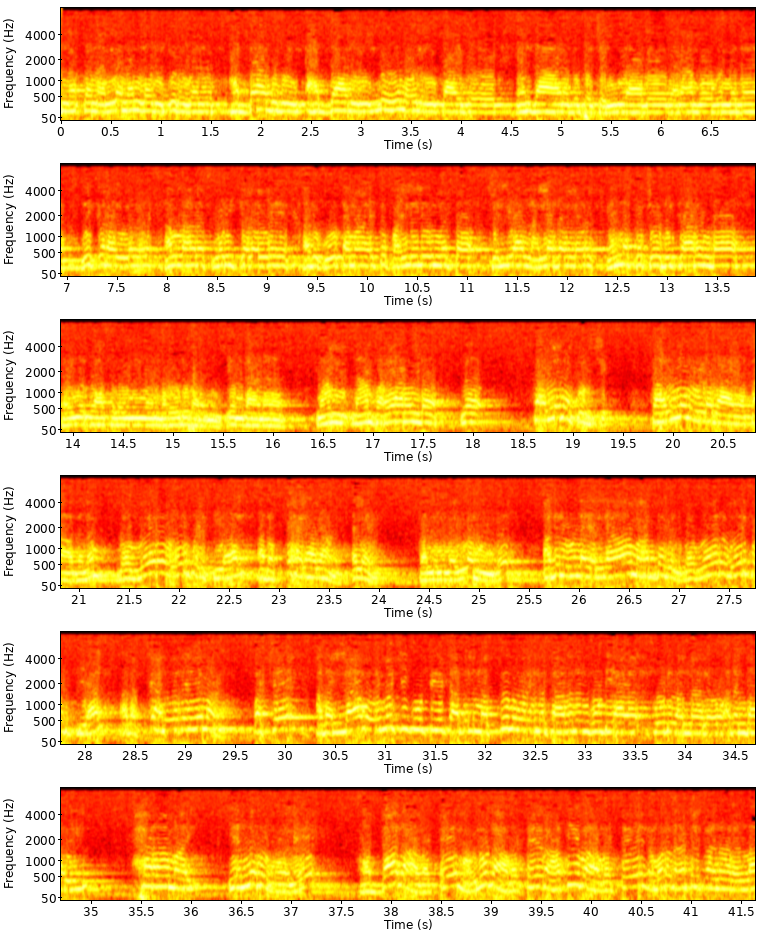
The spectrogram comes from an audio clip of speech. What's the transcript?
എന്നൊക്കെ നല്ല നല്ല വിക്രുകൾ ഹദ്ദാബിൽ ഹദ്ദാദില്ലേ മൗലവി സാഹിബ് എന്താണ് ഇതൊക്കെ ചെയ്യാതെ വരാൻ പോകുന്നത്? വിക്കറല്ലേ അള്ളാഹെ സ്മരിക്കലല്ലേ? അത് കൂട്ടമായിട്ട് പള്ളിയിൽ നിന്നിട്ട് ചെല്ലിയാൽ നല്ലതല്ലേ എന്നൊക്കെ ചോദിക്കാറുണ്ട്. കഴിഞ്ഞ ക്ലാസ്സിൽ ഞാൻ മറുപടി പറഞ്ഞു. എന്താണ്? നാം നാം പറയാറുണ്ട് കള്ളിനെ കുറിച്ച് കള്ളിനുള്ളതായ സാധനം വെവ്വേറെ ഏർപ്പെടുത്തിയാൽ അതൊക്കെ ഹലാലാണ് അല്ലേ? കള്ളിൽ വെള്ളമുണ്ട് അതിനുള്ള എല്ലാ മാർഗങ്ങളും വെവ്വേറെ വേർപ്പെടുത്തിയാൽ അതൊക്കെ അനുവദനീയമാണ്. പക്ഷേ അതെല്ലാം ഒരുമിച്ച് കൂട്ടിയിട്ട് അതിൽ മസ്തു എന്ന് പറയുന്ന സാധനം കൂടിയാ കൂടി വന്നാലോ അതെന്തായി? ഹറാമായി. എന്നതുപോലെ ഹദ്ദാദാവട്ടെ മൗലൂദാവട്ടെ റാത്തീബാവട്ടെ നമ്മുടെ നാട്ടിൽ കാണാറുള്ള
